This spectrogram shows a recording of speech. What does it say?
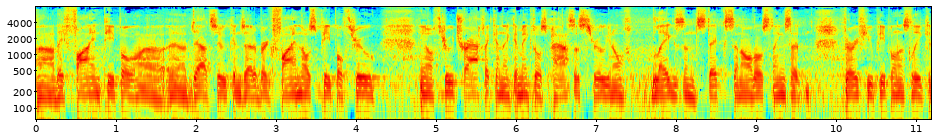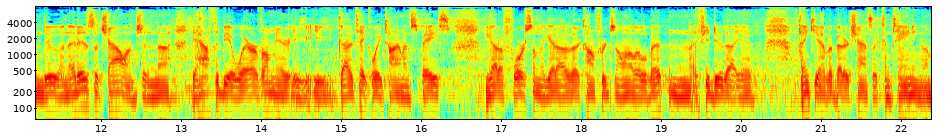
Uh, they find people. Uh, uh, Datsyuk and Zetterberg find those people through, you know, through traffic, and they can make those passes through, you know, legs and sticks and all those things that very few people in this league can do. And it is a challenge, and uh, you have to be aware of them. You're, you you got to take away time and space. You got to force them to get out of their comfort zone a little bit, and if you do that, you think you have a better chance of containing them.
